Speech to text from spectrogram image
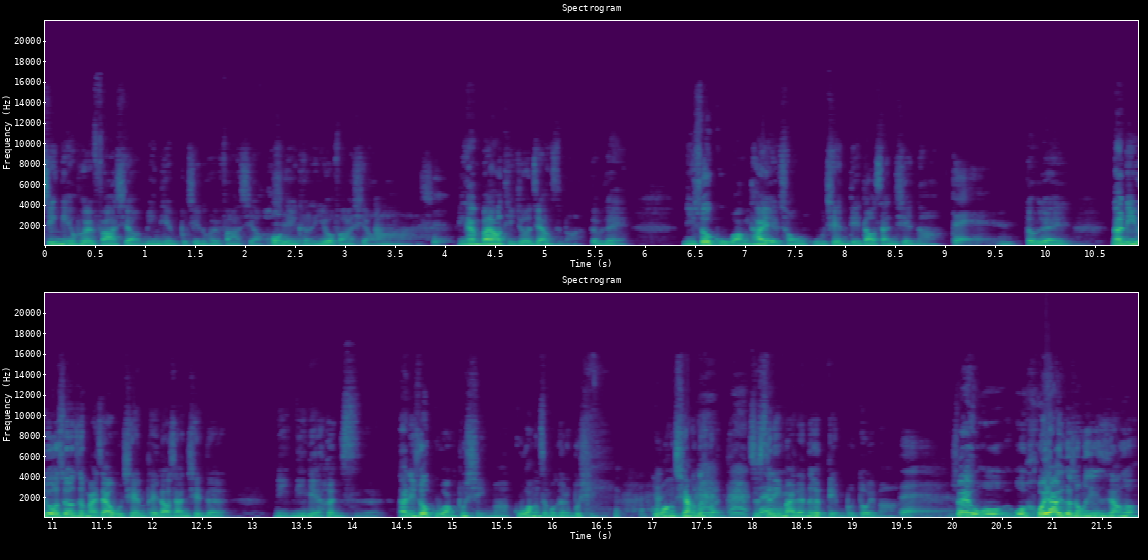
今年会发酵，明年不见得会发酵，后年可能又发酵。啊，是你看半导体就是这样子嘛，对不对？你说股王它也从五千跌到三千啊，对，对不对？那你如果说是买在五千赔到三千的，你你也恨死了。但你说股王不行吗？股王怎么可能不行？股王强的很啊，只是你买的那个点不对嘛。对，所以我我回到一个中心是讲说，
